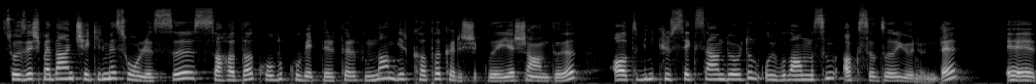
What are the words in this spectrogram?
Sözleşmeden çekilme sonrası sahada kolluk kuvvetleri tarafından bir kafa karışıklığı yaşandığı, 6284'ün uygulanmasının aksadığı yönünde e,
